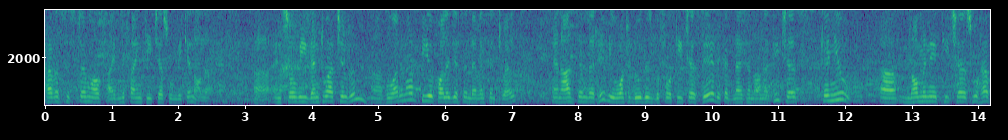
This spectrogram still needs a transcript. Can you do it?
have a system of identifying teachers whom we can honor. Uh, and so we went to our children uh, who are in our PU colleges in 11th and 12th and asked them that, hey, we want to do this before Teachers' Day, recognize and honor teachers. Can you uh, nominate teachers who have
